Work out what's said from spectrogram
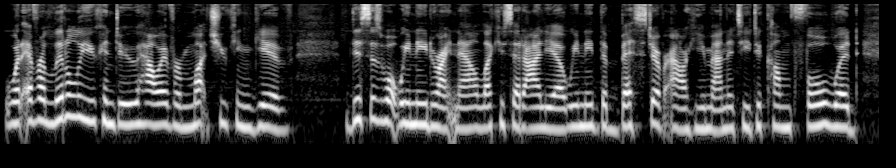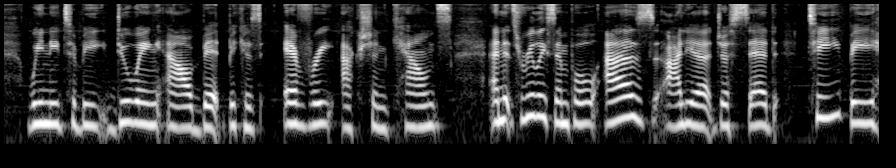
Whatever little you can do, however much you can give, this is what we need right now. Like you said, Alia, we need the best of our humanity to come forward. We need to be doing our bit because every action counts. And it's really simple. As Alia just said, tbhf.ae,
